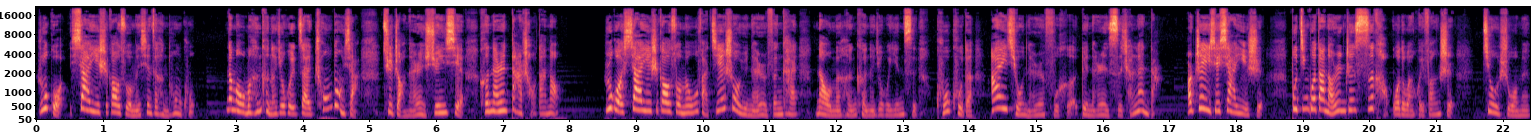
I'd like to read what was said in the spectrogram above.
如果下意识告诉我们现在很痛苦，那么我们很可能就会在冲动下去找男人宣泄，和男人大吵大闹。如果下意识告诉我们无法接受与男人分开，那我们很可能就会因此苦苦的哀求男人复合，对男人死缠烂打。而这些下意识、不经过大脑认真思考过的挽回方式，就是我们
